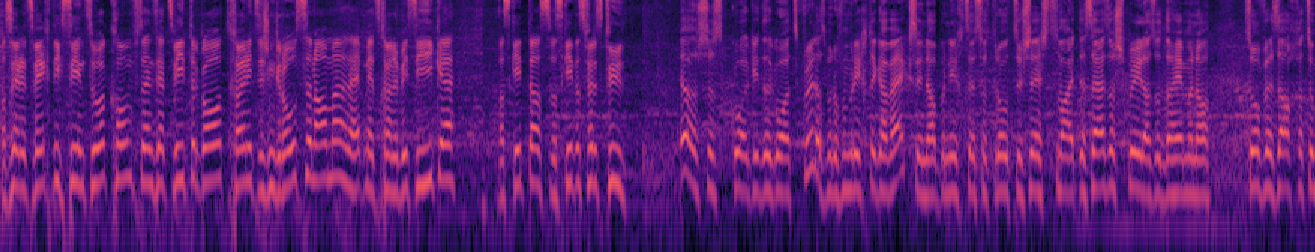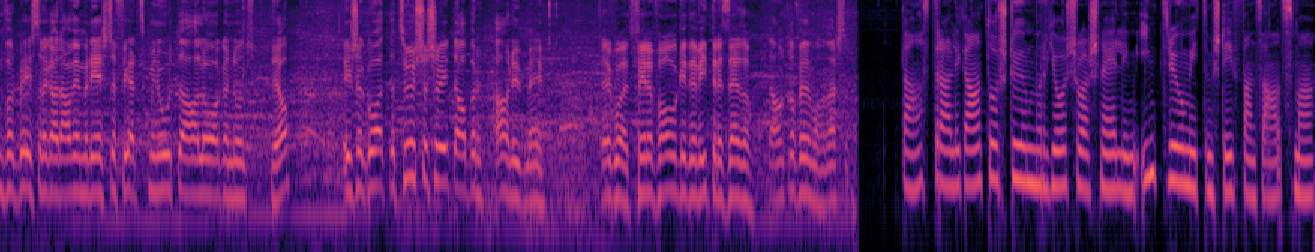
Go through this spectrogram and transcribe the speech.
Was wird jetzt wichtig sein in Zukunft, wenn es jetzt weitergeht? Königs ist ein grosser Name, den hat man jetzt besiegen Was gibt das, was gibt das für ein Gefühl? Ja, es gibt ein gutes Gefühl, dass wir auf dem richtigen Weg sind. Aber nichtsdestotrotz ist es das zweite Saisonspiel. Also da haben wir noch so viele Sachen zum Verbessern, gerade auch wenn wir die ersten 40 Minuten anschauen. Und ja, ist ein guter Zwischenschritt, aber auch nicht mehr. Sehr gut. Viel Erfolg in der weiteren Saison. Danke vielmals. Merci. Das der Alligatorstürmer Joshua Schnell im Interview mit dem Stefan Salzmann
